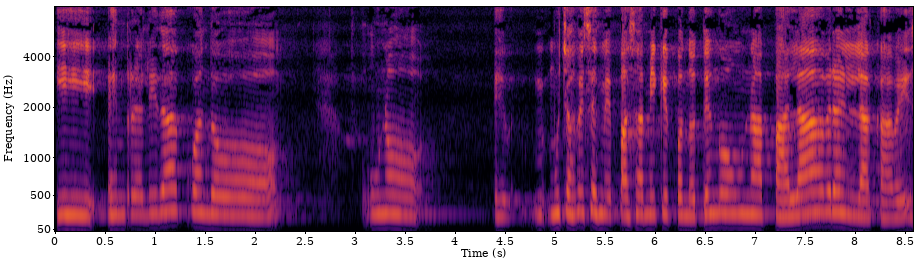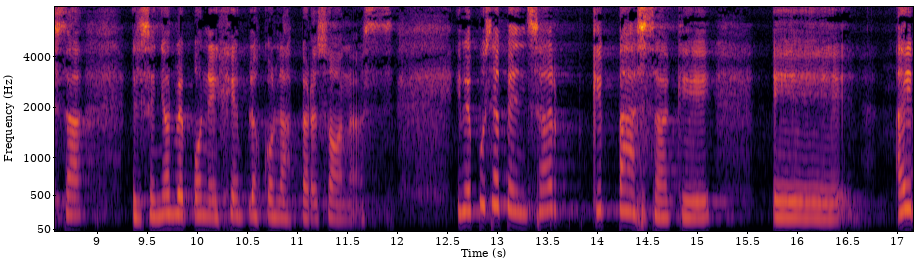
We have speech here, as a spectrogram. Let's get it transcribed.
y en realidad cuando uno, eh, muchas veces me pasa a mí que cuando tengo una palabra en la cabeza, el Señor me pone ejemplos con las personas. Y me puse a pensar qué pasa que eh, hay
